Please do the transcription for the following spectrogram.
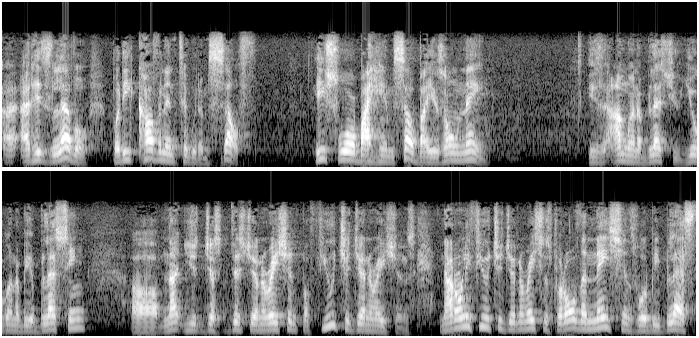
uh, at his level, but he covenanted with himself. He swore by himself, by his own name. He said, I'm going to bless you. You're going to be a blessing uh, not just this generation, but future generations. Not only future generations, but all the nations will be blessed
